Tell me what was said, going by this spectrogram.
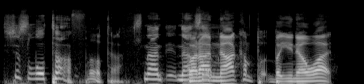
It's just a little tough. A little tough. It's not. not but I'm not. Compl- but you know what?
